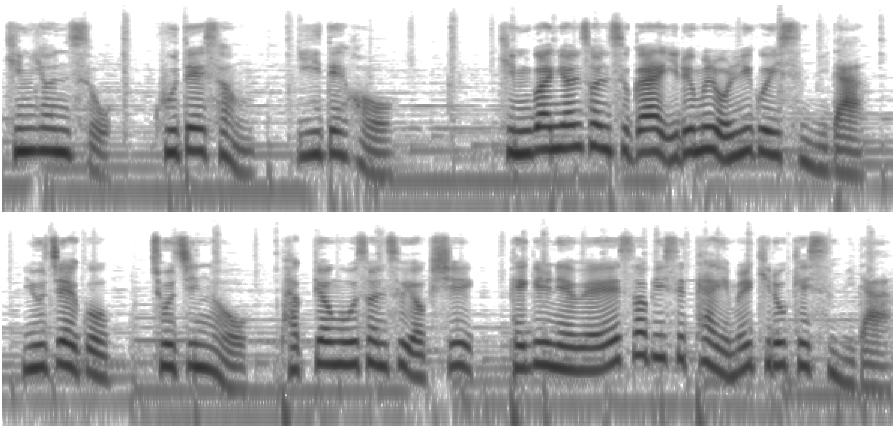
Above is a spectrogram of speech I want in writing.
김현수, 구대성, 이대호, 김광현 선수가 이름을 올리고 있습니다. 유재국, 조진호, 박병호 선수 역시 100일 내외의 서비스 타임을 기록했습니다.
